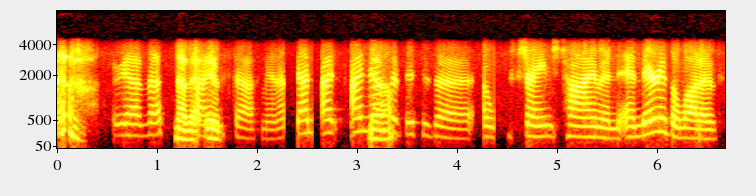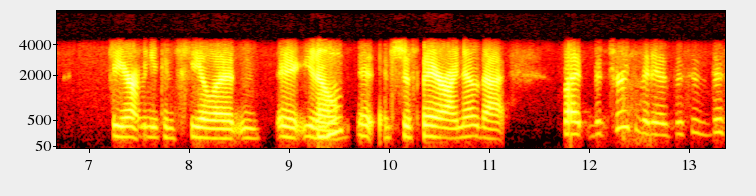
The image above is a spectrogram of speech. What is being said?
yeah, that's no, that, exciting it, stuff, man. I I, I know yeah. that this is a, a strange time, and and there is a lot of fear. I mean, you can feel it, and it, you know, mm-hmm. it, it's just there. I know that. But the truth of it is, this is this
